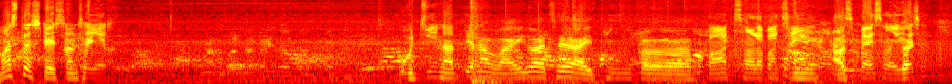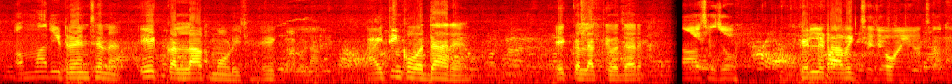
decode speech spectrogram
મસ્ત સ્ટેશન છે યાર. ઉજ્જૈન અત્યારના વાયગા છે આઈ થિંક પાંચ, સાડા પાંચની આસપાસ વાયગા છે. અમારી ટ્રેન છે ને એક કલાક મોડી છે, એક કલાક. આઈ થિંક વધારે. એક કલાકથી વધારે. આ છે જો, કેટલી ટ્રાફિક છે જો અહીંયા છે ને.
